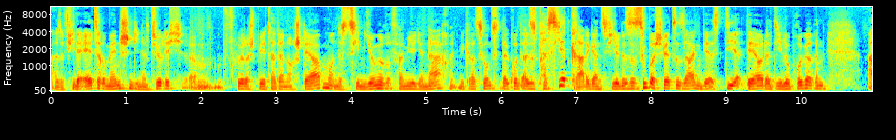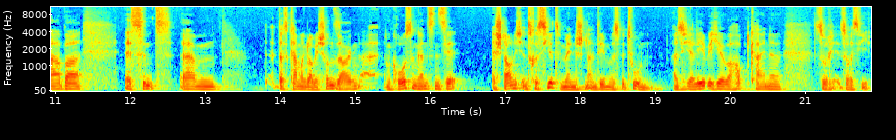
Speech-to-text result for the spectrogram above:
also viele ältere Menschen, die natürlich ähm, früher oder später dann auch sterben und es ziehen jüngere Familien nach mit Migrationshintergrund. Also es passiert gerade ganz viel. Das ist super schwer zu sagen, wer ist die, der oder die Lobrüggerin. Aber es sind, ähm, das kann man glaube ich schon sagen, im Großen und Ganzen sehr erstaunlich interessierte Menschen an dem, was wir tun. Also ich erlebe hier überhaupt keine so sowas wie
